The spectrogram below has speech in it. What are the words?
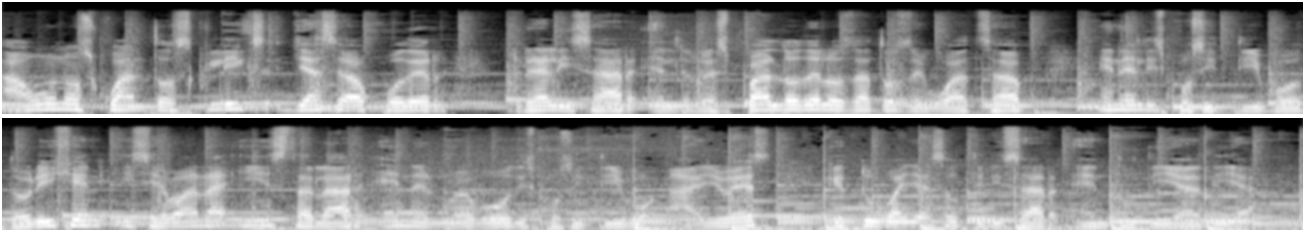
A unos cuantos clics ya se va a poder realizar el respaldo de los datos de WhatsApp en el dispositivo de origen y se van a instalar en el nuevo dispositivo iOS que tú vayas a utilizar en tu día a día.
